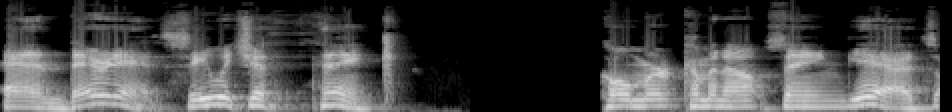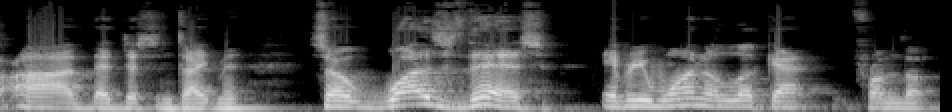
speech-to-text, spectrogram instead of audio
And there it is. See what you think. Comer coming out saying, yeah, it's odd that this indictment. So was this, if you want to look at from the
